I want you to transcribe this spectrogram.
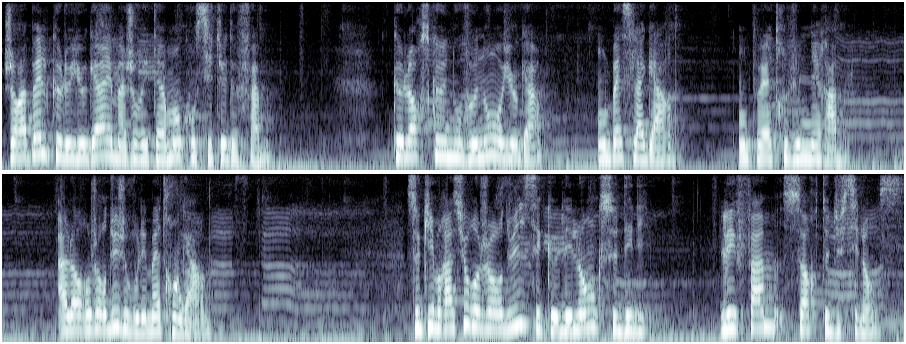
Je rappelle que le yoga est majoritairement constitué de femmes. Que lorsque nous venons au yoga, on baisse la garde, on peut être vulnérable. Alors aujourd'hui, je voulais mettre en garde. Ce qui me rassure aujourd'hui, c'est que les langues se délient. Les femmes sortent du silence.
